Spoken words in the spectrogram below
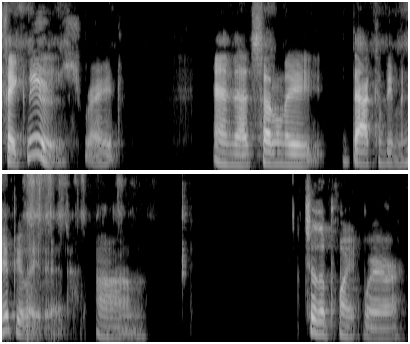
fake news, right? And that suddenly that can be manipulated. Um, to the point where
